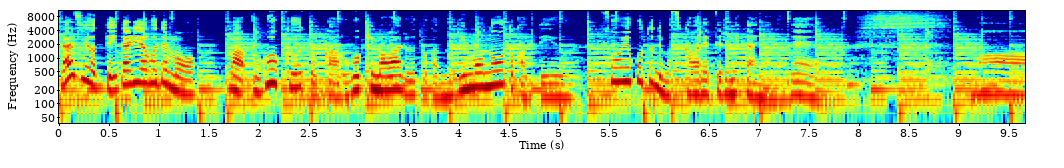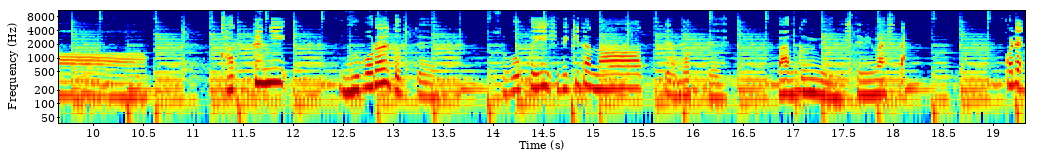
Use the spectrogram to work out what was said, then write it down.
ラジオってイタリア語でも、まあ、動くとか動き回るとか乗り物とかっていうそういうことにも使われてるみたいなのでまあ勝手にヌーボライドってすごくいい響きだなって思って番組名にしてみました。これ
